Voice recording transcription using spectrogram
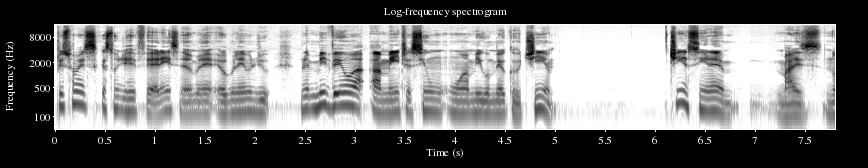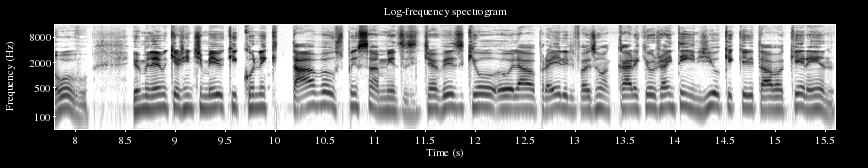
Principalmente essa questão de referência, né? Eu me, eu me lembro de. Me veio à- mente, assim, um, um amigo meu que eu tinha. Tinha, assim, né? Mais novo. Eu me lembro que a gente meio que conectava os pensamentos. Assim. Tinha vezes que eu, eu olhava pra ele, ele fazia uma cara que eu já entendia o que, que ele tava querendo.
